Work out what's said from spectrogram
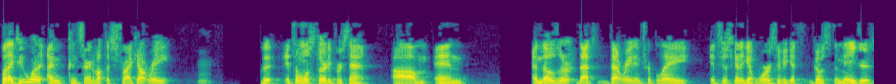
But I do want to, I'm concerned about the strikeout rate. Hmm. The, it's almost 30%. Um, and, and those are, that's, that rate in AAA, it's just going to get worse if he gets, goes to the majors.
